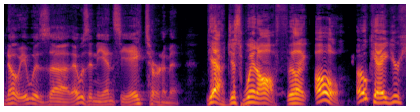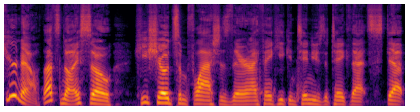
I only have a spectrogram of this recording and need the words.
no, it was uh, that was in the NCAA tournament yeah, just went off. They're like, oh, okay, you're here now. That's nice. So he showed some flashes there, and I think he continues to take that step.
